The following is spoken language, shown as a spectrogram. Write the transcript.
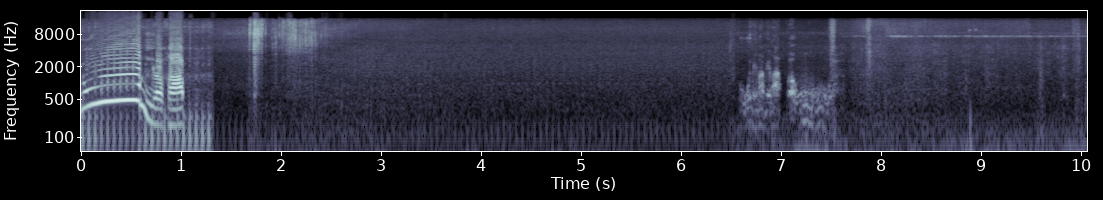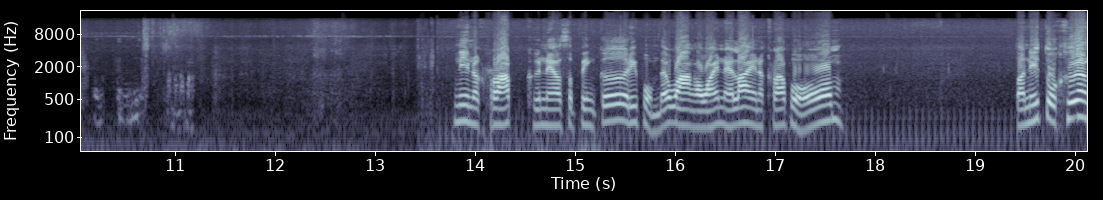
นู่นนะครับ นี่นะครับ คือแนวสปริงเกอร์ที่ผมได้วางเอาไว้ในไร่นะครับผม ตอนนี้ตัวเครื่อง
